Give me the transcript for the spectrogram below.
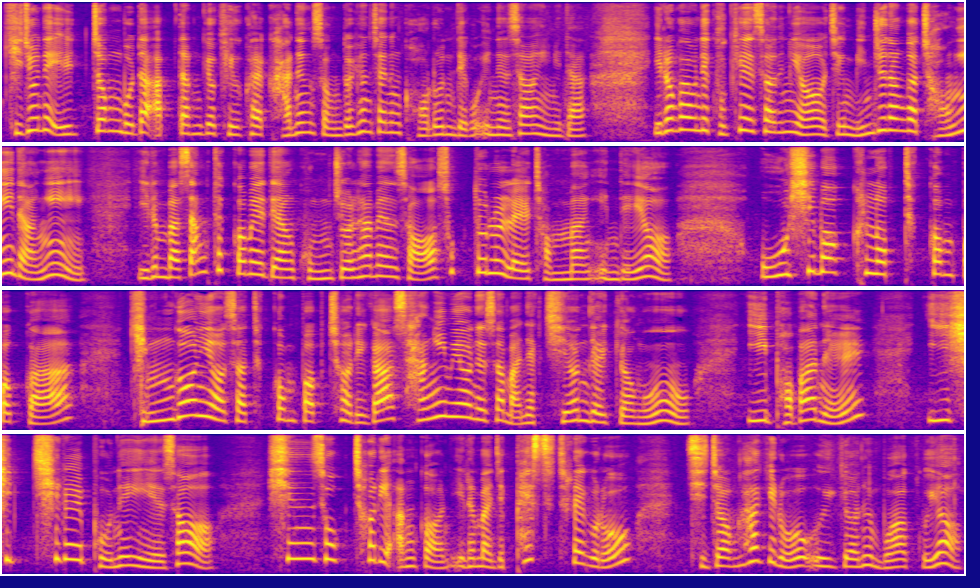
기존의 일정보다 앞당겨 귀국할 가능성도 현재는 거론되고 있는 상황입니다. 이런 가운데 국회에서는요 지금 민주당과 정의당이 이른바 쌍특검에 대한 공조를 하면서 속도를 낼 전망인데요. 50억 클럽 특검법과 김건희 여사 특검법 처리가 상임위원회에서 만약 지연될 경우 이 법안을 27일 본회의에서 신속 처리 안건, 이른바 이제 패스트 트랙으로 지정하기로 의견을 모았고요.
